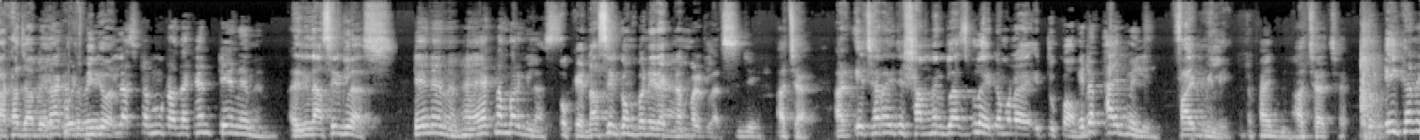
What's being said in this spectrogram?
রাখা যাবে? গ্লাসটা মোটা দেখেন টেন এম এম এই Nasir glass? Ten M M হ্যাঁ এক নাম্বার গ্লাস। ওকে নাসির কোম্পানির এক হ্যাঁ। Number glass. জি। আচ্ছা আর এছাড়া এই যে সামনের গ্লাসগুলো এটা মনে হয় একটু কম। এটা ফাইভ মিলি ফাইভ মিলি এটা ফাইভ মিলি আচ্ছা আচ্ছা। তো এইখানে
